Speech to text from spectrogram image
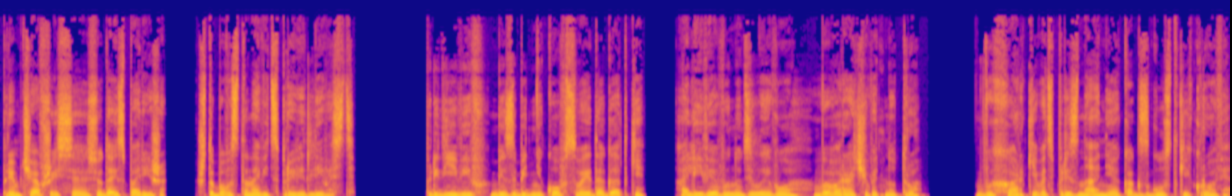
примчавшейся сюда из Парижа, чтобы восстановить справедливость. Предъявив без обедняков свои догадки, Оливия вынудила его выворачивать нутро, выхаркивать признание, как сгустки крови.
